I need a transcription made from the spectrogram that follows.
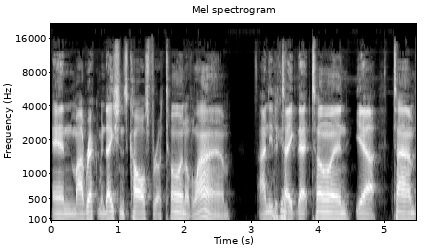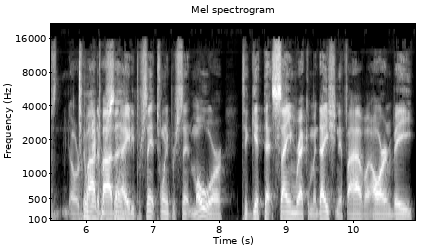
and my recommendations calls for a ton of lime, I need to take that ton, yeah, times or divided by the 80%, 20% more to get that same recommendation if I have an R and V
